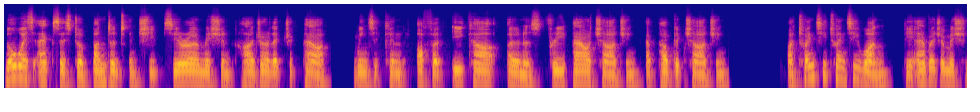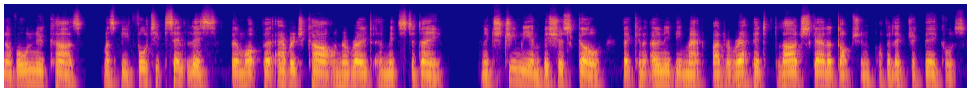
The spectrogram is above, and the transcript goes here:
Norway's access to abundant and cheap zero emission hydroelectric power means it can offer e-car owners free power charging at public charging. By 2021, the average emission of all new cars must be 40% less than what the average car on the road emits today, an extremely ambitious goal that can only be met by the rapid, large-scale adoption of electric vehicles.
